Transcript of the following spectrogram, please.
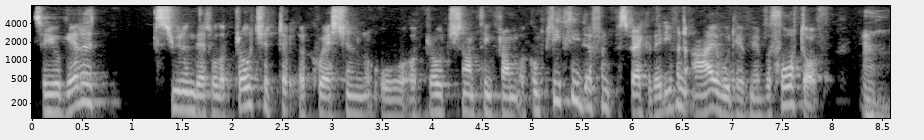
So you'll get a student that will approach a, a question or approach something from a completely different perspective that even I would have never thought of. Mm.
